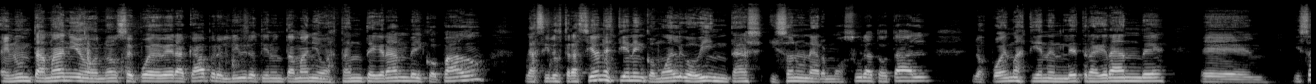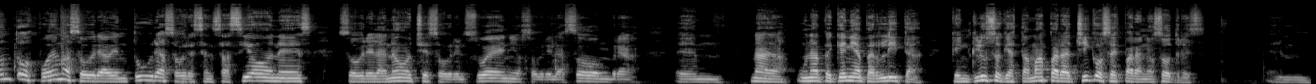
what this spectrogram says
en un tamaño, no se puede ver acá, pero el libro tiene un tamaño bastante grande y copado. Las ilustraciones tienen como algo vintage y son una hermosura total. Los poemas tienen letra grande. Eh, y son todos poemas sobre aventuras, sobre sensaciones, sobre la noche, sobre el sueño, sobre la sombra. Em, nada, una pequeña perlita, que incluso que hasta más para chicos es para nosotros. Em,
